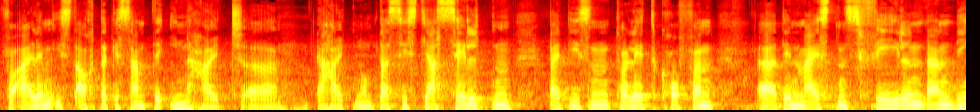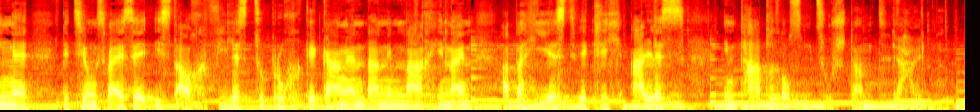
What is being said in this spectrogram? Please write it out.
Vor allem ist auch der gesamte Inhalt äh, erhalten. Und das ist ja selten bei diesen Toilettkoffern, denn meistens fehlen dann Dinge, beziehungsweise ist auch vieles zu Bruch gegangen dann im Nachhinein. Aber hier ist wirklich alles in tadellosem Zustand erhalten.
